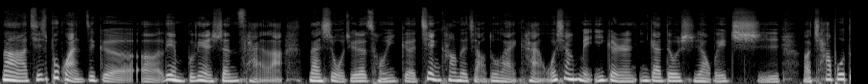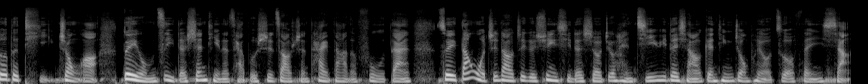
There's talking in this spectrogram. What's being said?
那其实不管这个呃练不练身材啦，但是我觉得从一个健康的角度来看，我想每一个人应该都是要维持呃差不多的体重啊，对于我们自己的身体呢，才不是造成太大的负担。所以当我知道这个讯息的时候，就很急于的想要跟听众朋友做分享。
